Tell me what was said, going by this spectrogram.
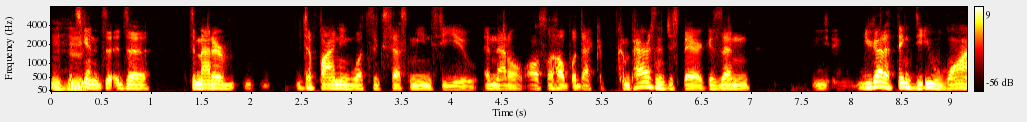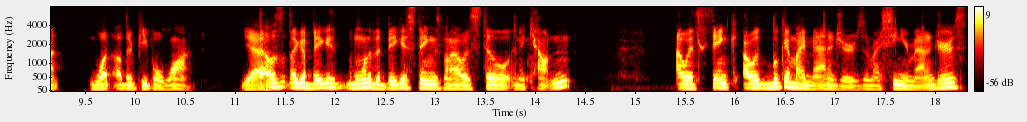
Mhm. it's again, it's a, it's a it's a matter of defining what success means to you, and that'll also help with that comparison despair. Because then you, you got to think, do you want what other people want? yeah. That was like a big one of the biggest things when I was still an accountant. I would think I would look at my managers or my senior managers,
